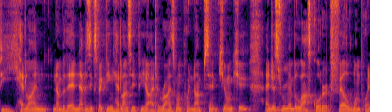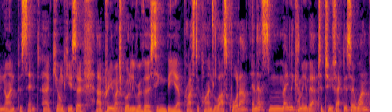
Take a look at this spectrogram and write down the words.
the headline number there, NAB is expecting headline CPI to rise 1.9% Q on Q. And just remember, last quarter it fell 1.9% uh, Q on Q. So uh, pretty much broadly reversing the uh, price declines last quarter. And that's mainly coming about to two factors. So one,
